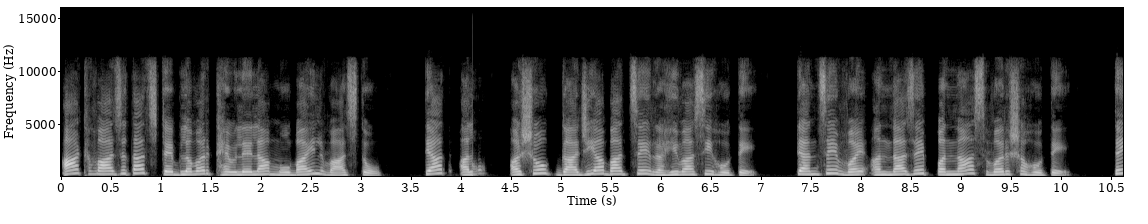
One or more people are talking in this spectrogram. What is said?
आठ वाजताच टेबलवर ठेवलेला मोबाईल वाजतो. त्यात अल अशोक गाजियाबादचे रहिवासी होते. त्यांचे वय अंदाजे पन्नास वर्ष होते. ते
